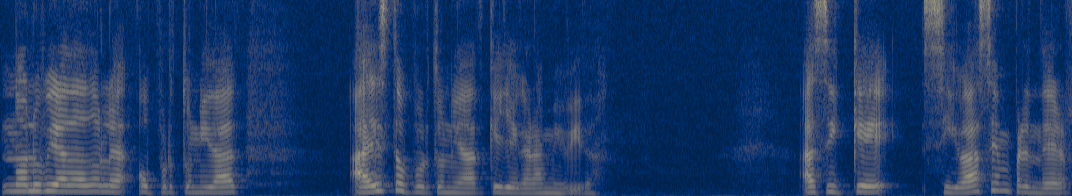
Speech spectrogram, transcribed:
no le hubiera dado la oportunidad a esta oportunidad que llegara a mi vida. Así que si vas a emprender,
